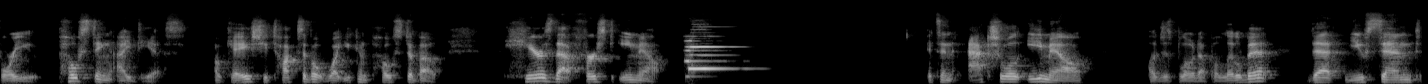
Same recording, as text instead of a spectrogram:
for you. Posting ideas, okay? She talks about what you can post about. Here's that first email. It's an actual email. I'll just blow it up a little bit that you send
